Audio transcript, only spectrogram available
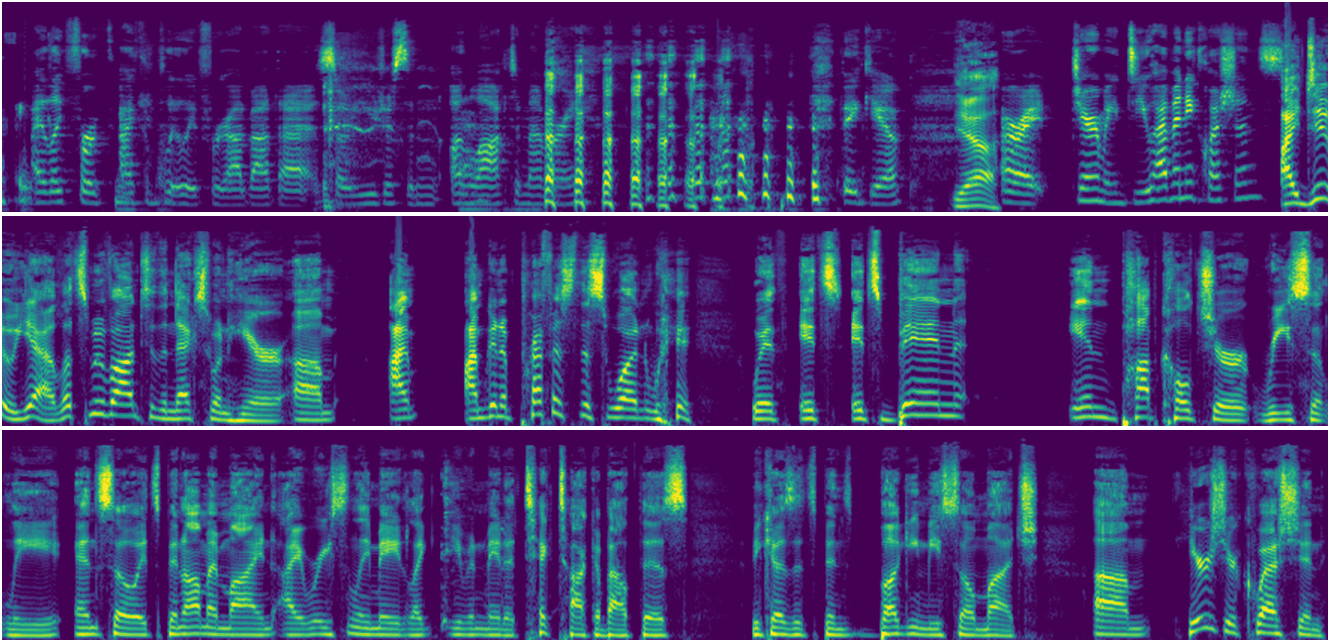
I think. i like for i Not sure. completely forgot about that so you just un- unlocked a memory thank you Yeah. all right jeremy do you have any questions I do. Yeah. Let's move on to the next one here. Um, I'm I'm going to preface this one with with it's it's been in pop culture recently, and so it's been on my mind. I recently made like even made a TikTok about this because it's been bugging me so much. Um, here's your question.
